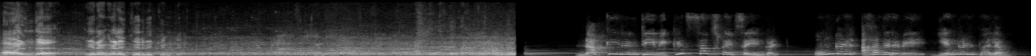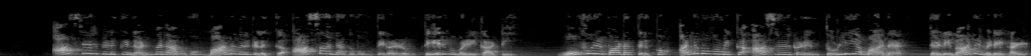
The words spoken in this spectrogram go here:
ஆழ்ந்த இரங்கலை தெரிவிக்கின்றேன். நக்கீரன் டிவிக்கு சப்ஸ்கிரைப் செய்யுங்கள். உங்கள் ஆதரவே எங்கள் பலம் ஆசிரியர்களுக்கு நண்பனாகவும் மாணவர்களுக்கு ஆசானாகவும் திகழும் தேர்வு வழிகாட்டி. ஒவ்வொரு பாடத்திற்கும் அனுபவமிக்க ஆசிரியர்களின் துல்லியமான தெளிவான விடைகள்.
